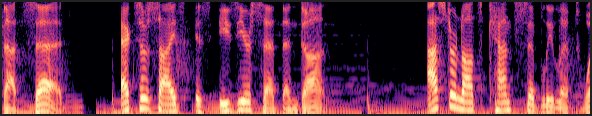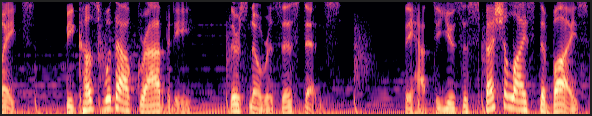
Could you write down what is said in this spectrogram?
That said, exercise is easier said than done. Astronauts can't simply lift weights because without gravity, there's no resistance. They have to use a specialized device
